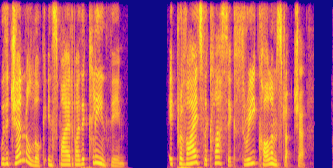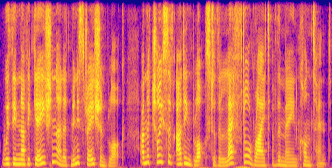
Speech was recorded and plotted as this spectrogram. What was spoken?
with a general look inspired by the Clean theme. It provides the classic three-column structure with the navigation and administration block and the choice of adding blocks to the left or right of the main content.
